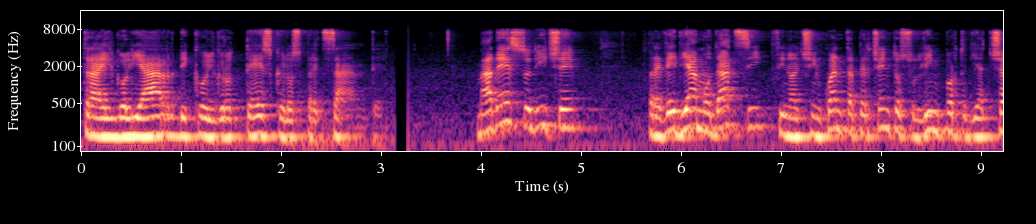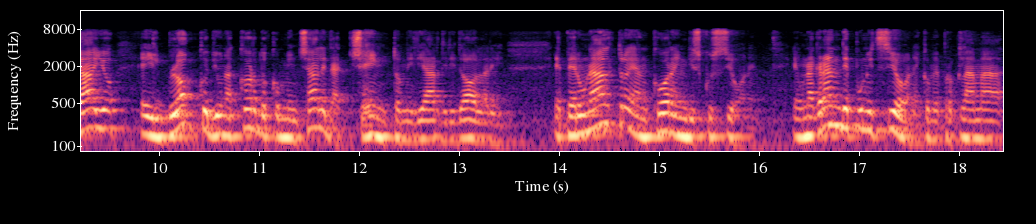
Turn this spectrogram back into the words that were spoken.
tra il goliardico, il grottesco e lo sprezzante. Ma adesso dice prevediamo dazi fino al 50% sull'import di acciaio e il blocco di un accordo commerciale da 100 miliardi di dollari e per un altro è ancora in discussione. È una grande punizione, come proclama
